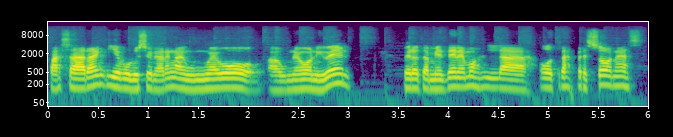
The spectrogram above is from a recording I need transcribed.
pasaran y evolucionaran a un nuevo a un nuevo nivel. Pero también tenemos las otras personas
